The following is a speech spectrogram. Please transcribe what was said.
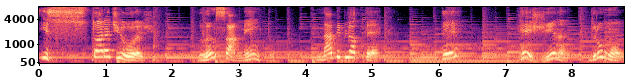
História de hoje: Lançamento na biblioteca de Regina Drummond.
